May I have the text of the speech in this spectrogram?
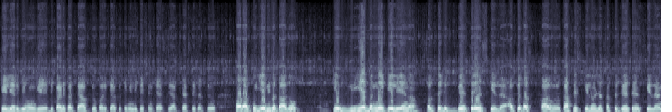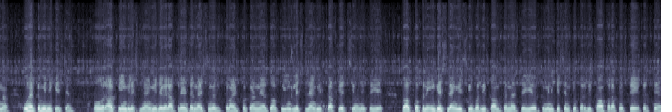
फेलियर भी होंगे। डिपेंड करता है आपके ऊपर कि आपकी कम्युनिकेशन कैसे आप कैसे करते हो। और आपको ये भी बता दो कि वीए बनने के लिए ना सबसे जो बेहतरीन स्किल है आपके पास का, काफ़ी स्किल हो जो सबसे बेहतरीन स्किल है ना वो है कम्युनिकेशन और आपकी इंग्लिश लैंग्वेज अगर आपने इंटरनेशनल क्लाइंट पकड़ने हैं तो आपकी इंग्लिश लैंग्वेज काफ़ी अच्छी होनी चाहिए। तो आपको अपनी इंग्लिश लैंग्वेज के ऊपर भी काम करना चाहिए और कम्युनिकेशन के ऊपर भी कहाँ पर आप स्टे करते हैं।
